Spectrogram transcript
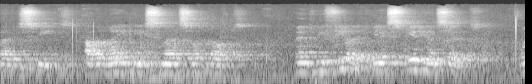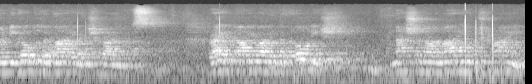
very sweet. Our Lady smells of God. And we feel it, we experience it when we go to the Marian shrines. Right now you are in the Polish National Marian Shrine,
